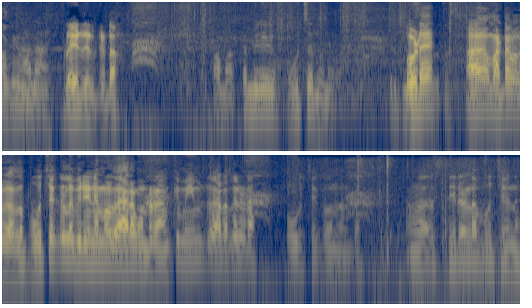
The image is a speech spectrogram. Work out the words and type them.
ആക്കണ് പ്ലേറ്റ് എടുക്കട്ടോ ആ ആ മട്ടൻ അല്ല പൂച്ചക്കുള്ള ബിരിയാണി നമ്മൾ വേറെ കൊണ്ടുവരാം. നമുക്ക് മീൻ വേറെ തരടാ. പൂച്ചക്ക് വന്നിട്ട് നമ്മൾ സ്ഥിരമുള്ള പൂച്ചയാണ്.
